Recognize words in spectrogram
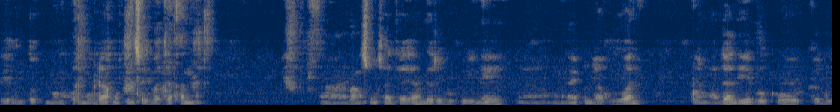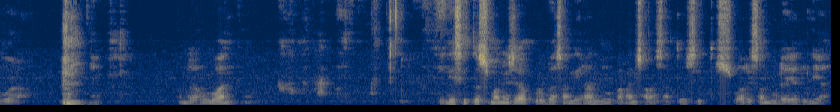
jadi untuk mempermudah mungkin saya bacakan uh, langsung saja ya dari buku ini uh, mengenai pendahuluan yang ada di buku kedua. Pendahuluan ini situs manusia purba Sangiran merupakan salah satu situs warisan budaya dunia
